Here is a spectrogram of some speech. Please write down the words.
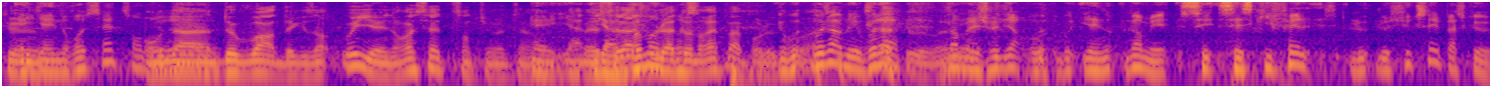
qu'il y, a une recette sans On a un devoir d'exemple. Oui, il y a une recette sans tu Mais celle-là, je ne vous la donnerai pas pour le coup. Voilà, mais voilà. non, mais je veux dire, non, mais c'est ce qui fait le, succès. Parce que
